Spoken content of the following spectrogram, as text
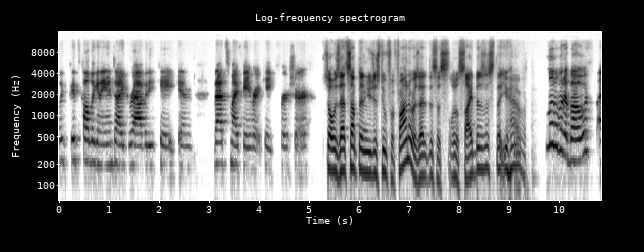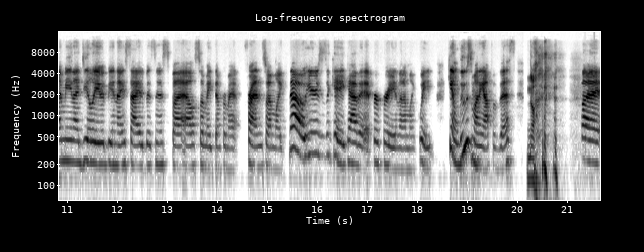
like it's called like an anti gravity cake, and that's my favorite cake for sure. So is that something you just do for fun, or is that this a little side business that you have? A little bit of both. I mean, ideally it would be a nice side business, but I also make them for my friends. So I'm like, no, here's the cake, have it for free. And then I'm like, wait, can't lose money off of this. No. but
